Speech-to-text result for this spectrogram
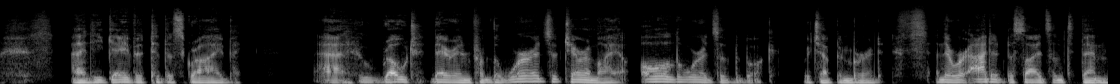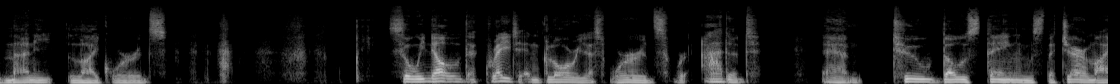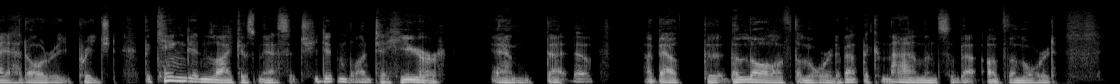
And he gave it to the scribe uh, who wrote therein from the words of Jeremiah all the words of the book which have been burned. And there were added besides unto them many like words. So we know that great and glorious words were added um, to those things that Jeremiah had already preached. The king didn't like his message. He didn't want to hear um, that uh, about the, the law of the Lord, about the commandments the, of the Lord,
